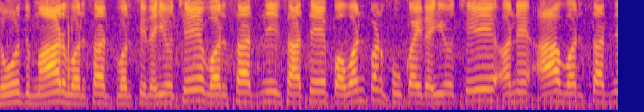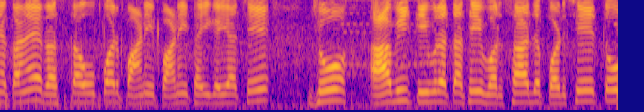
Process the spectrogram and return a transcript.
ધોધમાર વરસાદ વરસી રહ્યો છે. વરસાદની સાથે પવન પણ ફૂંકાઈ રહ્યો છે અને આ વરસાદને કારણે રસ્તા ઉપર પાણી પાણી થઈ ગયા છે. જો આવી તીવ્રતાથી વરસાદ પડશે તો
